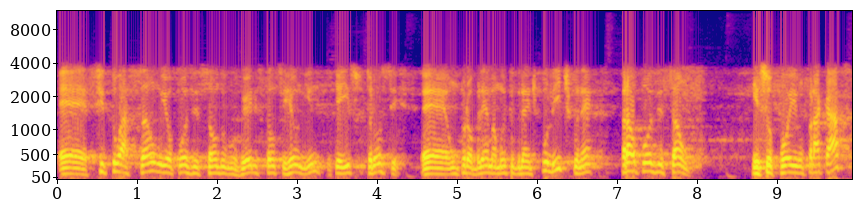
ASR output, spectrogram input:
é, situação e oposição do governo estão se reunindo, porque isso trouxe é, um problema muito grande político. Né? Para a oposição, isso foi um fracasso,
